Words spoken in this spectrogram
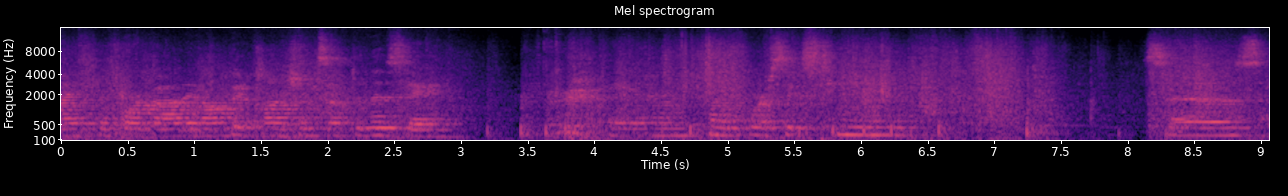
life before God in all good conscience up to this day. And 2416 says,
